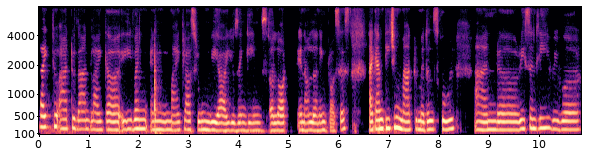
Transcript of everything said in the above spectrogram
like to add to that, like uh, even in my classroom, we are using games a lot in our learning process. Like I'm teaching math to middle school, and uh, recently we were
